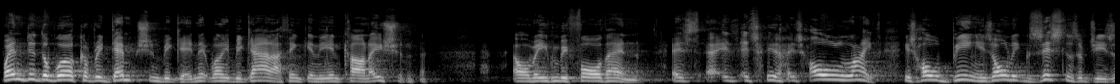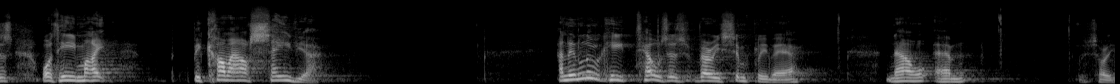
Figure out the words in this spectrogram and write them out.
When did the work of redemption begin? Well, it began, I think, in the incarnation, or even before then. It's, it's, his whole life, his whole being, his whole existence of Jesus was he might become our Savior. And in Luke, he tells us very simply there. Now, um, sorry,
